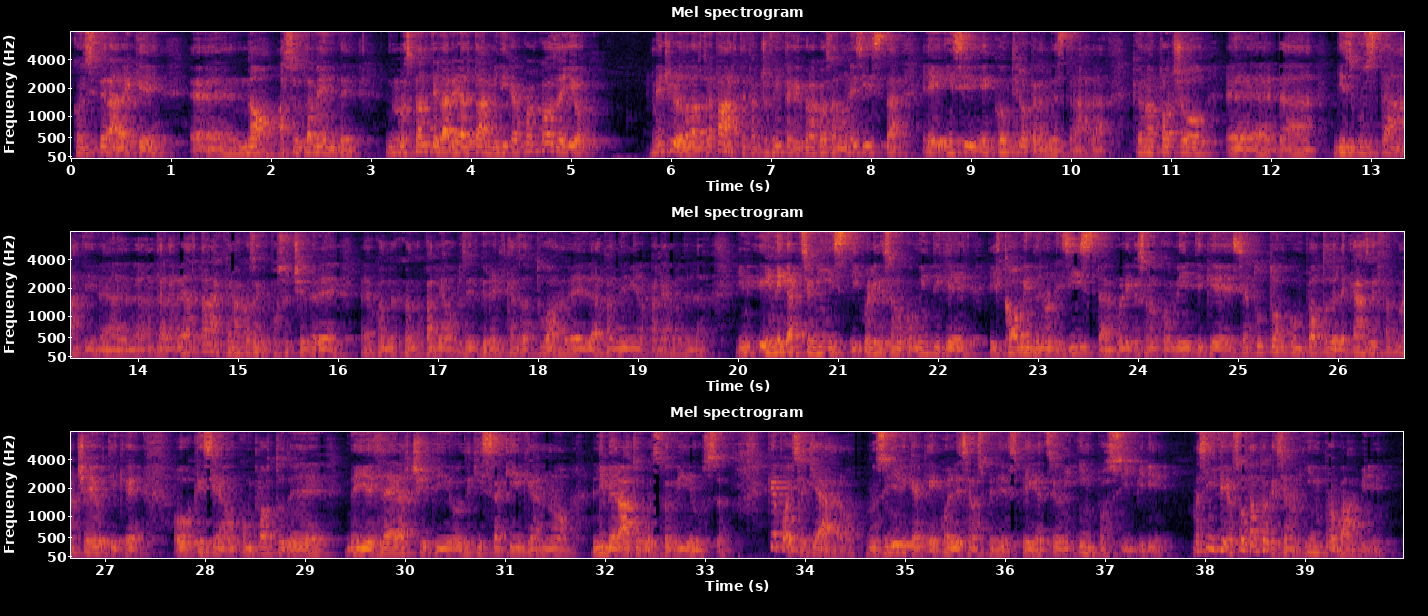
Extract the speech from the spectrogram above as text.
considerare che eh, no, assolutamente, nonostante la realtà mi dica qualcosa, io mi giro dall'altra parte, faccio finta che quella cosa non esista e, e, continuo per la mia strada, che è un approccio eh, da disgustati da, da, dalla realtà, che è una cosa che può succedere eh, quando, quando, parliamo, per esempio, nel caso attuale della pandemia, parliamo dei negazionisti, quelli che sono convinti che il Covid non esista, quelli che sono convinti che sia tutto un complotto delle case farmaceutiche o che sia un complotto de, degli eserciti o di chissà chi che hanno liberato questo virus. Che poi sia chiaro, non significa che quelle siano spiegazioni impossibili. ma significa soltanto che siano improbabili.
